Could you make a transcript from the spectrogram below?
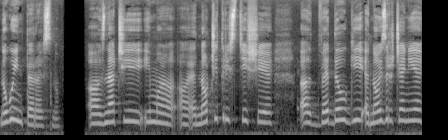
Много интересно. А, значи има а, едно четиристишие, а, две дълги, едно изречение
